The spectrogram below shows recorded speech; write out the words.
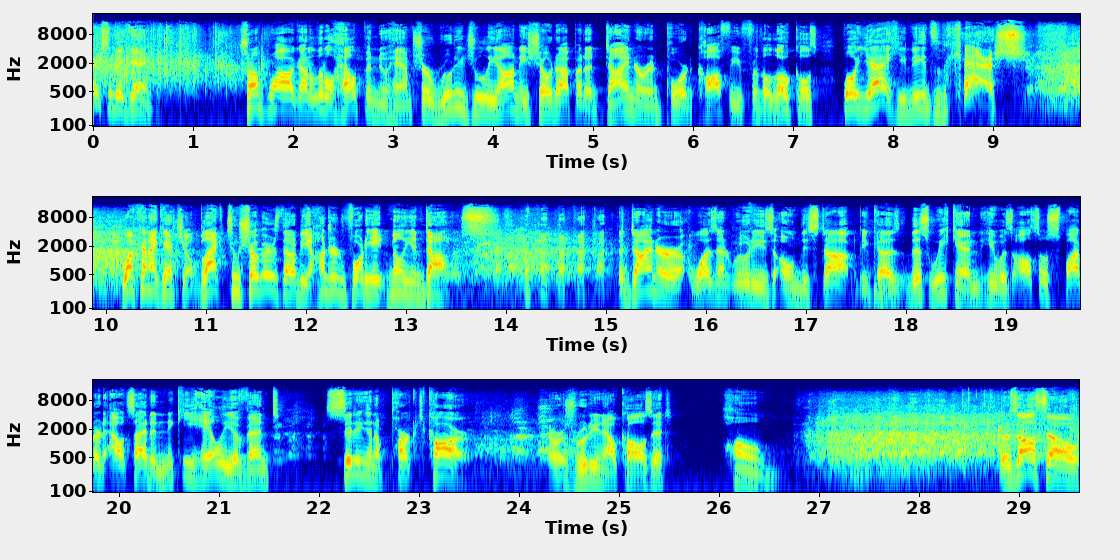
Makes a big game. Trump uh, got a little help in New Hampshire. Rudy Giuliani showed up at a diner and poured coffee for the locals. Well, yeah, he needs the cash what can I get you? Black two sugars? That'll be $148 million. the diner wasn't Rudy's only stop because this weekend he was also spotted outside a Nikki Haley event sitting in a parked car, or as Rudy now calls it, home. There's also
